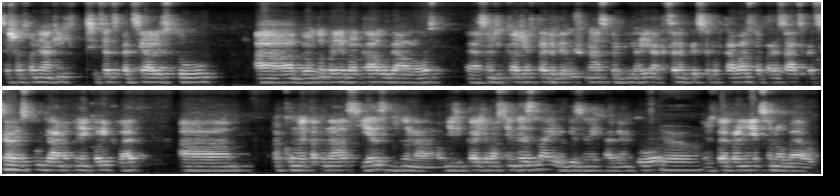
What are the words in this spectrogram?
sešlo tam nějakých 30 specialistů a bylo to pro ně velká událost. A já jsem říkal, že v té době už u nás probíhají akce, na které se potkává 150 specialistů, děláme to několik let a ta komunita u nás je sdílná. Oni říkají, že vlastně neznají lidi z jiných agentů, yeah. že to je pro ně něco nového.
